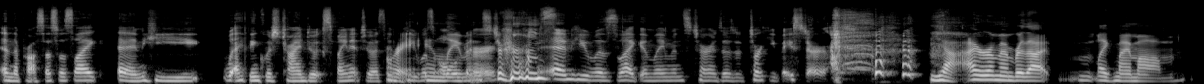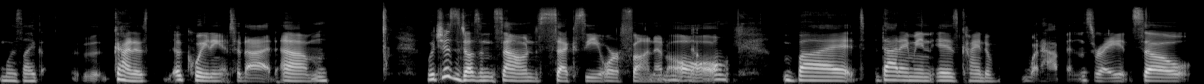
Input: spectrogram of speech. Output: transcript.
and the process was like, and he, I think, was trying to explain it to us, and right he was in older, layman's terms. and he was like, in layman's terms, as a turkey baster. yeah, I remember that. Like my mom was like, kind of equating it to that. Um, which just doesn't sound sexy or fun at No. all. But that, I mean, is kind of what happens, right? So,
